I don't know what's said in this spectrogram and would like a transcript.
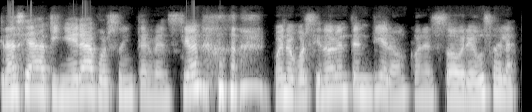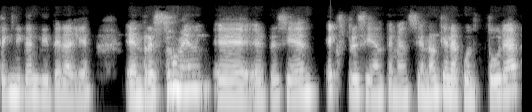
Gracias a Piñera por su intervención. bueno, por si no lo entendieron, con el sobreuso de las técnicas literarias, en resumen, eh, el presidente, expresidente mencionó que la cultura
